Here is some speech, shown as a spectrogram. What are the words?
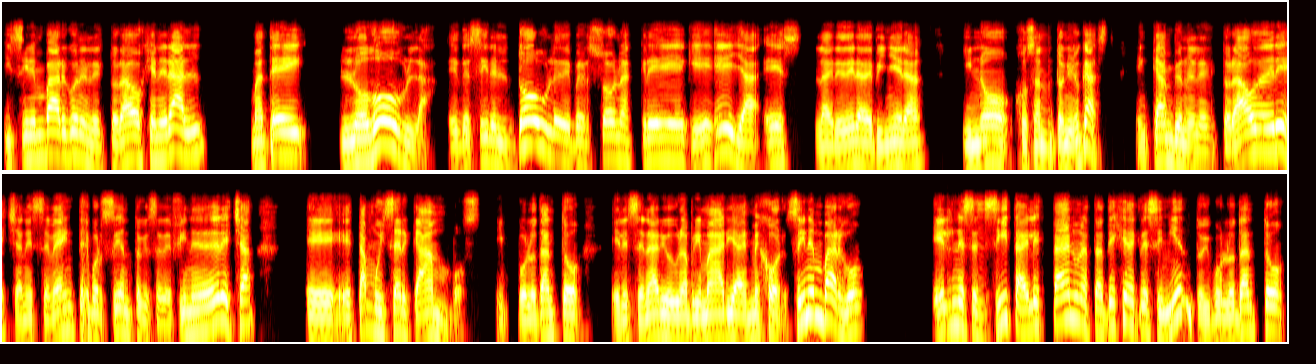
y sin embargo en el electorado general Matei lo dobla, es decir, el doble de personas cree que ella es la heredera de Piñera y no José Antonio Cast. En cambio, en el electorado de derecha, en ese 20% que se define de derecha, eh, están muy cerca ambos y por lo tanto el escenario de una primaria es mejor. Sin embargo, él necesita, él está en una estrategia de crecimiento y por lo tanto,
